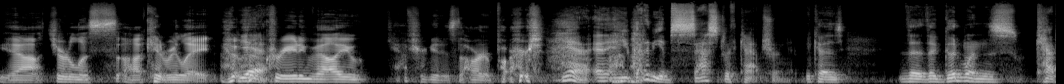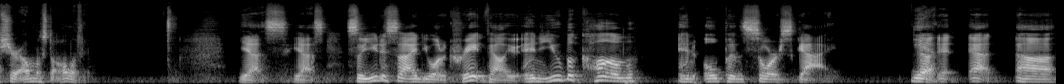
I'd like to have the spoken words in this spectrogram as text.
yeah. Journalists uh, can relate. Yeah. Creating value, capturing it is the harder part. Yeah, and, and you got to be obsessed with capturing it because the the good ones capture almost all of it. yes, yes. So you decide you want to create value and you become an open source guy. Yeah. Uh, at, at, uh,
